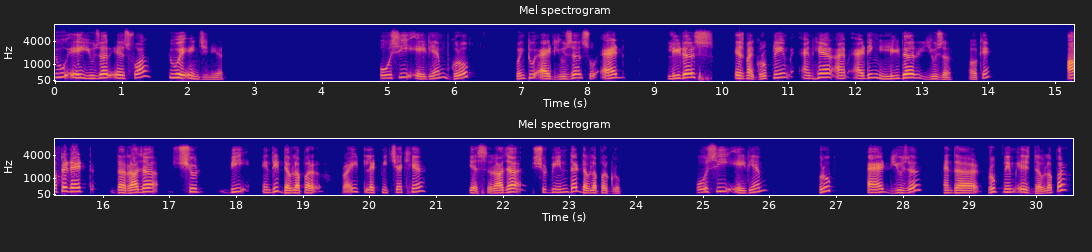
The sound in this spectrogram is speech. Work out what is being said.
Qa user is for qa engineer. Ocadm group going to add user. So add leaders is my group name. And here i am adding leader user okay? After that the raja should be in the developer right? Let me check here Yes, Raja should be in the developer group. OCADM group add user and the group name is developer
